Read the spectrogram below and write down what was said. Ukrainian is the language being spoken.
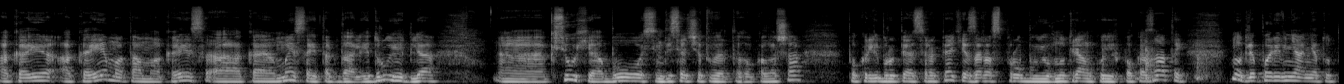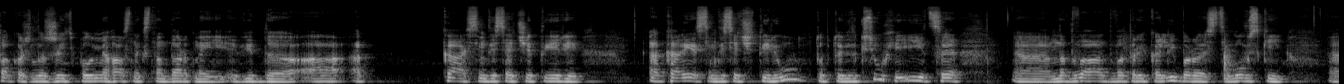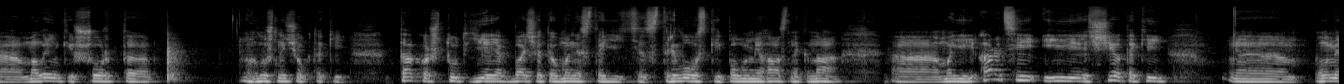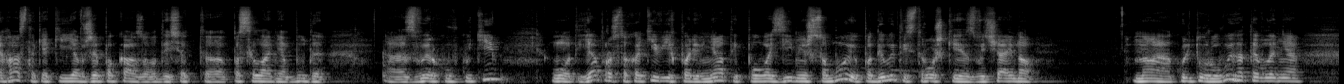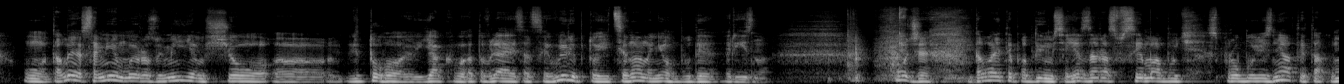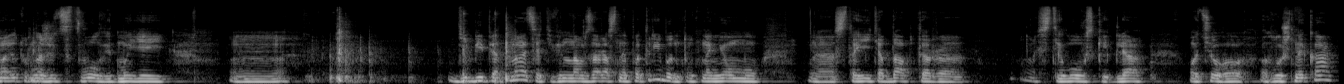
АКЕ, АКМ, там, АКС, АКМС і так далі. І другий для е, Ксюхи або 74-го калаша по калібру 5,45. Я зараз спробую внутрянку їх показати. Ну, Для порівняння тут також лежить полум'ягасник стандартний від е, АК-74 АКС-74У, тобто від Ксюхи, і це е, на 2-3 калібр стіловський е, маленький шорт глушничок такий. Також тут є, як бачите, у мене стоїть стріловський полум'ягасник на е, моїй арці. І ще такий е, полум'ягасник, який я вже показував, десь от е, посилання буде е, зверху в куті. От, Я просто хотів їх порівняти по вазі між собою, подивитись трошки, звичайно, на культуру виготовлення. От, Але самі ми розуміємо, що е, від того, як виготовляється цей виріб, то і ціна на нього буде різна. Отже, давайте подивимося. Я зараз все, мабуть, спробую зняти. Так, у мене тут лежить ствол від моєї DB15, він нам зараз не потрібен. Тут на ньому е, стоїть адаптер е, стіловський для оцього глушника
